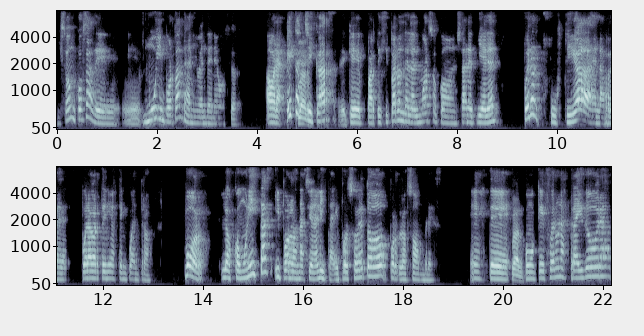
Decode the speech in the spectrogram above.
y son cosas de, eh, muy importantes a nivel de negocio. Ahora, estas claro. chicas eh, que participaron del almuerzo con Janet Yellen fueron fustigadas en las redes por haber tenido este encuentro, por los comunistas y por los nacionalistas, y por sobre todo por los hombres. Este, Claro, como que fueron unas traidoras,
